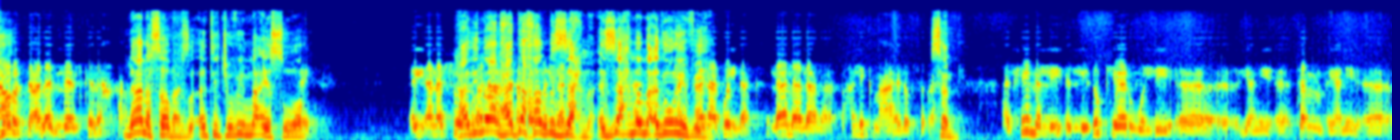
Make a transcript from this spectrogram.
أنا أرد على ال- الكلام. لا لا صبر أنت تشوفين معي الصور؟ أي. أنا أشوف هذه ما لها دخل. بالزحمة. الزحمة معذورين أنا فيها أقول لك. لا لا لا لا. خليك معي لو سمحت. سمي. الحين اللي اللي ذكر واللي آه، يعني آه، تم يعني آه،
